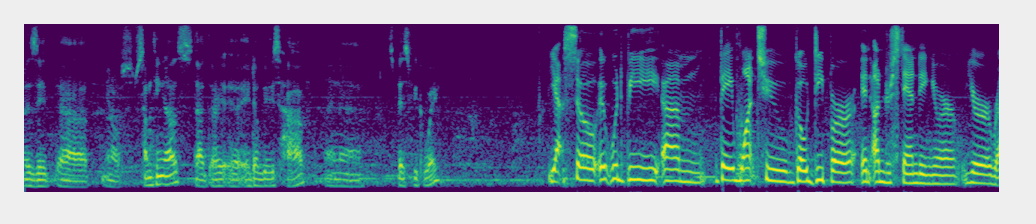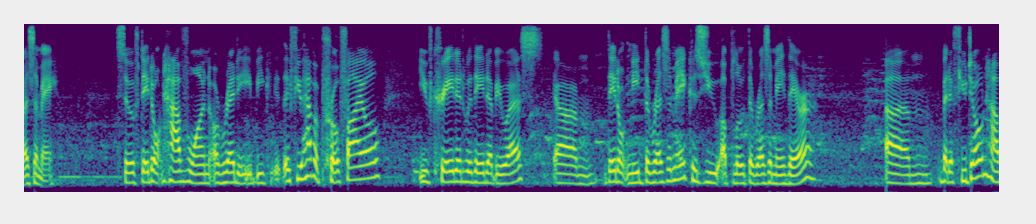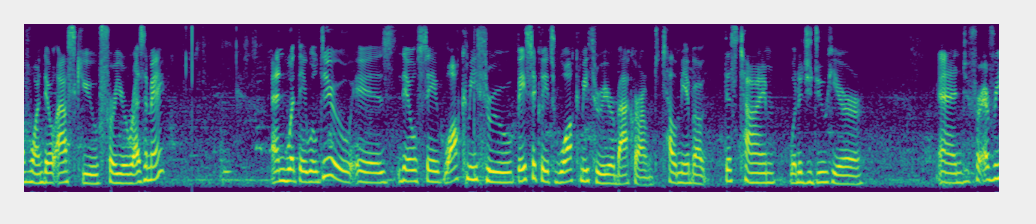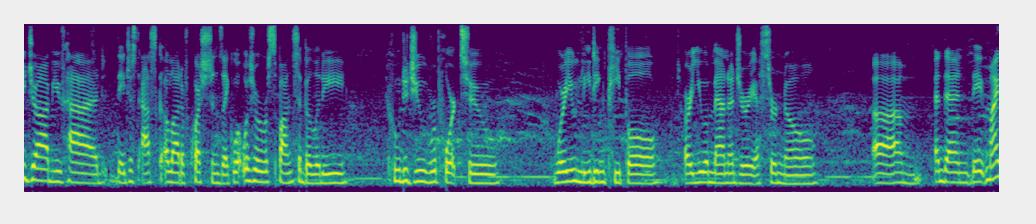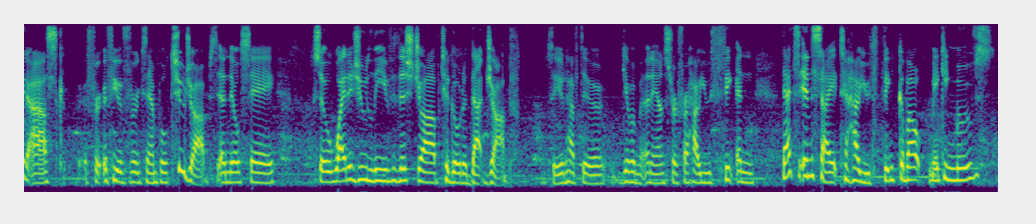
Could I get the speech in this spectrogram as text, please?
Is it uh, you know something else that AWS have in a specific way? Yeah, so it would be um, they want to go deeper in understanding your your resume. So if they don't have one already, if you have a profile you've created with AWS, um, they don't need the resume because you upload the resume there. Um, but if you don't have one, they'll ask you for your resume. And what they will do is they'll say, walk me through, basically, it's walk me through your background. Tell me about this time? What did you do here? And for every job you've had, they just ask a lot of questions like what was your responsibility? Who did you report to? Were you leading people? Are you a manager? Yes or no? Um, and then they might ask for, if you have, for example, two jobs, and they'll say, So, why did you leave this job to go to that job? So, you'd have to give them an answer for how you think. And that's insight to how you think about making moves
